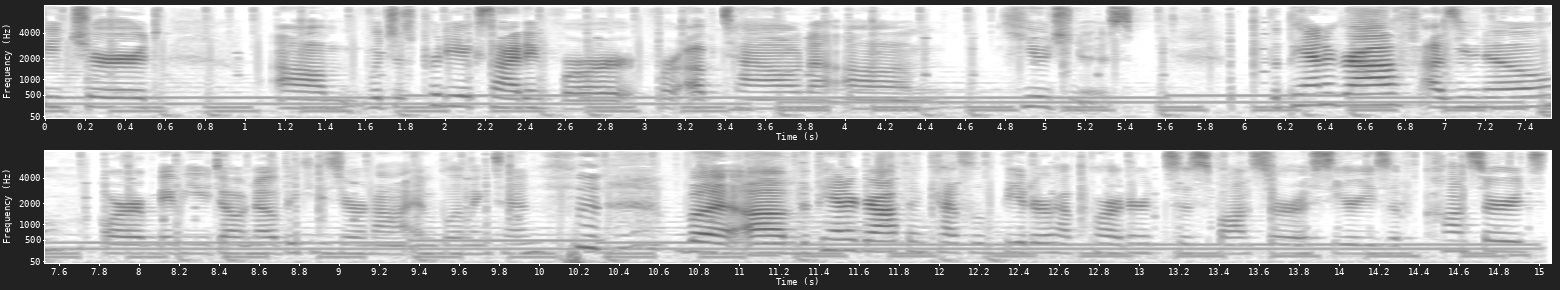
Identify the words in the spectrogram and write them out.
featured, um, which is pretty exciting for, for Uptown. Um, huge news. The Pantagraph, as you know, or maybe you don't know because you're not in Bloomington, but uh, the Pantagraph and Castle Theater have partnered to sponsor a series of concerts,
